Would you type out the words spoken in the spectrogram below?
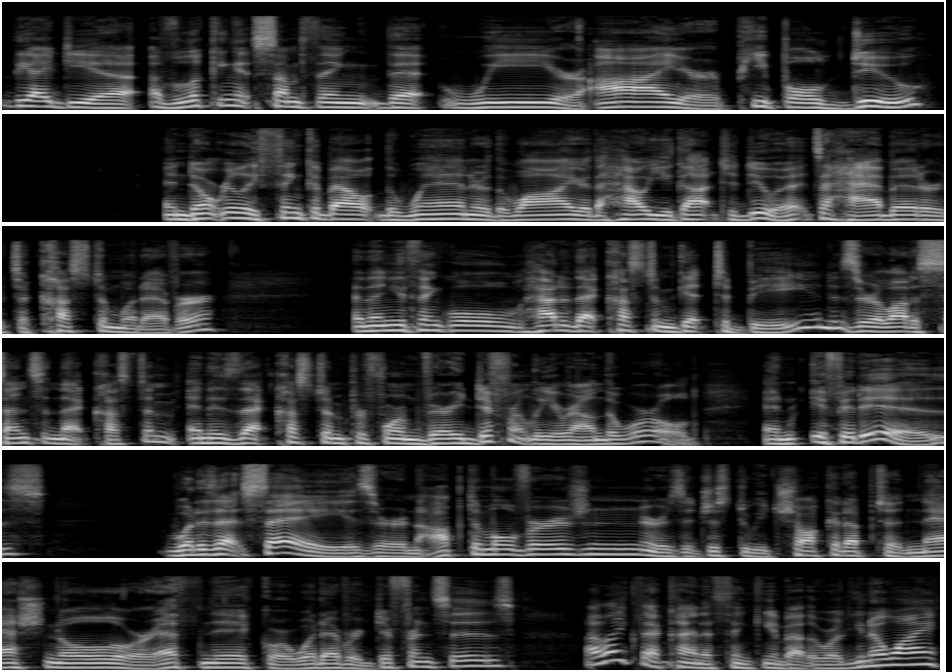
the idea of looking at something that we or I or people do and don't really think about the when or the why or the how you got to do it. It's a habit or it's a custom, whatever. And then you think, well, how did that custom get to be? And is there a lot of sense in that custom? And is that custom performed very differently around the world? And if it is, what does that say? Is there an optimal version or is it just do we chalk it up to national or ethnic or whatever differences? I like that kind of thinking about the world. You know why?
